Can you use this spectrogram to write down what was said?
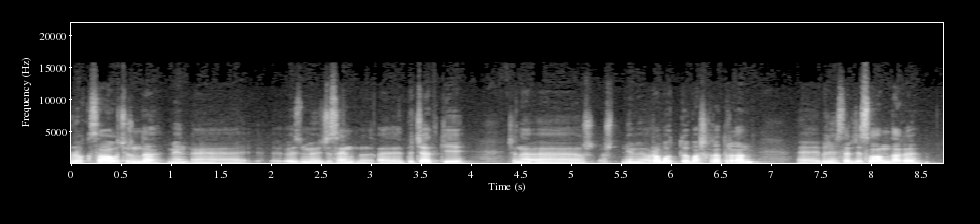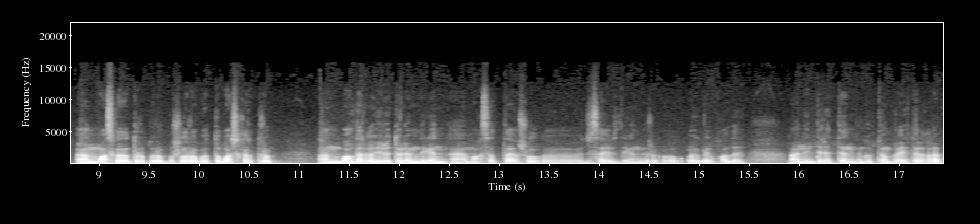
Бирок сабак учурунда мен өзүмө жасайм перчатки жана эме роботту башкара турган жасап алам дагы анан москвада туруп туруп ошол роботту башкарып туруп анан балдарга үйрөтө берем деген максатта ошол жасайбыз деген ой келип калды анан интернеттен көптөгөн проекттер карап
